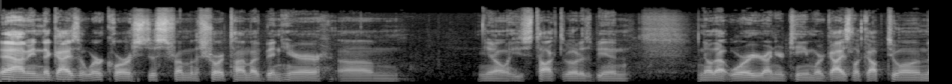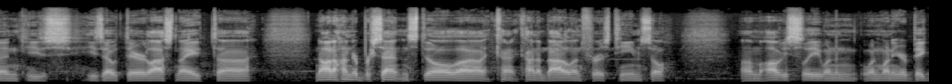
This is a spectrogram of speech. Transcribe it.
Yeah, I mean the guy's a workhorse. Just from the short time I've been here, um, you know, he's talked about as being, you know, that warrior on your team where guys look up to him, and he's he's out there last night, uh, not hundred percent, and still uh, kind kind of battling for his team. So, um, obviously, when when one of your big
